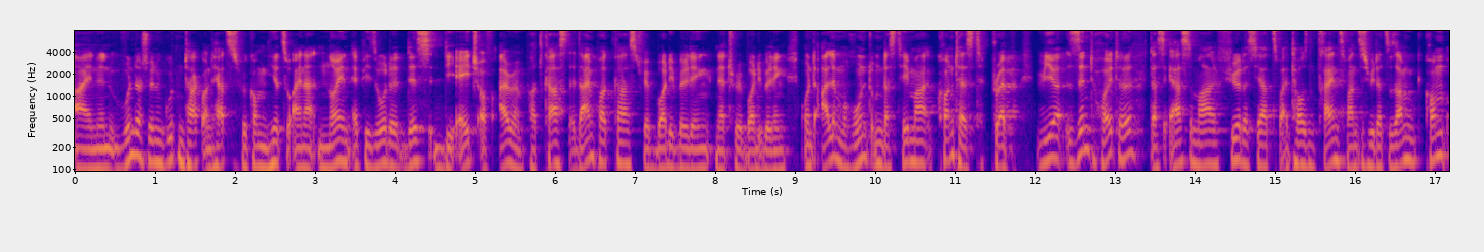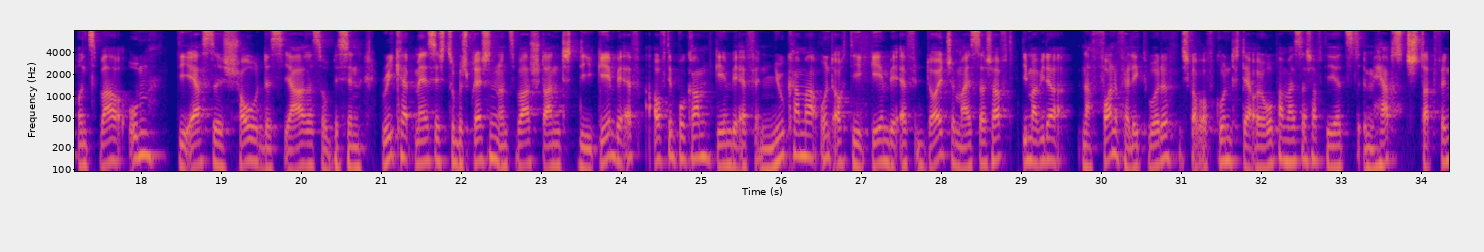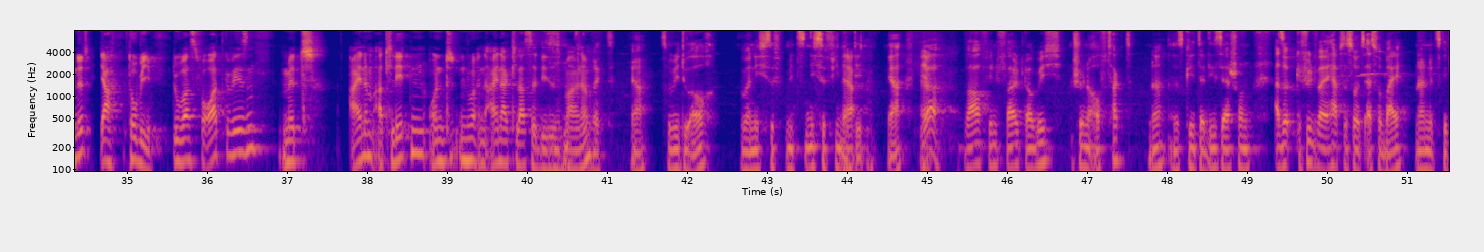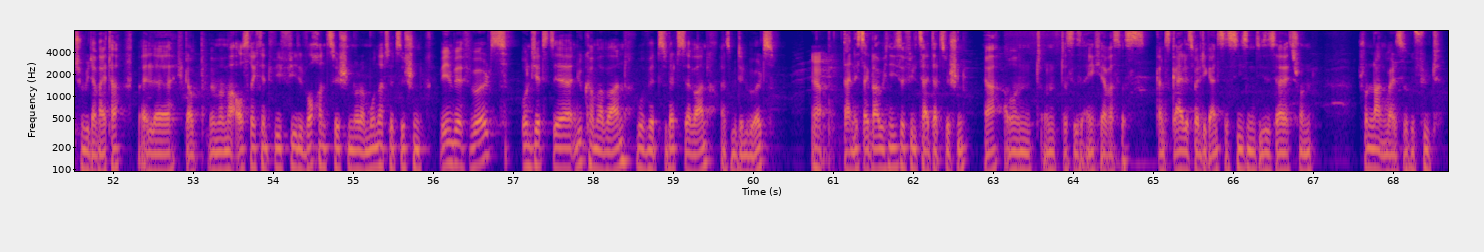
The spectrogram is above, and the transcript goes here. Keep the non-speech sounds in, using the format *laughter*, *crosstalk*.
Einen wunderschönen guten Tag und herzlich willkommen hier zu einer neuen Episode des The Age of Iron Podcast, dein Podcast für Bodybuilding, Natural Bodybuilding und allem rund um das Thema Contest Prep. Wir sind heute das erste Mal für das Jahr 2023 wieder zusammengekommen und zwar um die erste Show des Jahres so ein bisschen Recap-mäßig zu besprechen. Und zwar stand die GmbF auf dem Programm, GmbF Newcomer und auch die GmbF Deutsche Meisterschaft, die mal wieder nach vorne verlegt wurde. Ich glaube aufgrund der Europameisterschaft, die jetzt im Herbst stattfindet. Ja, Tobi, du warst vor Ort gewesen mit einem Athleten und nur in einer Klasse dieses mhm, Mal, ne? Korrekt. Ja, so wie du auch, aber nicht so, mit nicht so vielen Athleten. Ja. ja, ja, war auf jeden Fall, glaube ich, ein schöner Auftakt Ne? Es geht ja dieses Jahr schon, also gefühlt war Herbst ist so jetzt erst vorbei, ne? und jetzt geht schon wieder weiter, weil äh, ich glaube, wenn man mal ausrechnet, wie viele Wochen zwischen oder Monate zwischen WNBF Worlds und jetzt der Newcomer waren, wo wir zuletzt ja waren, also mit den Worlds, ja. dann ist da, glaube ich, nicht so viel Zeit dazwischen. Ja, und, und das ist eigentlich ja was, was ganz geil ist, weil die ganze Season dieses Jahr jetzt schon, schon lang, weil es so gefühlt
